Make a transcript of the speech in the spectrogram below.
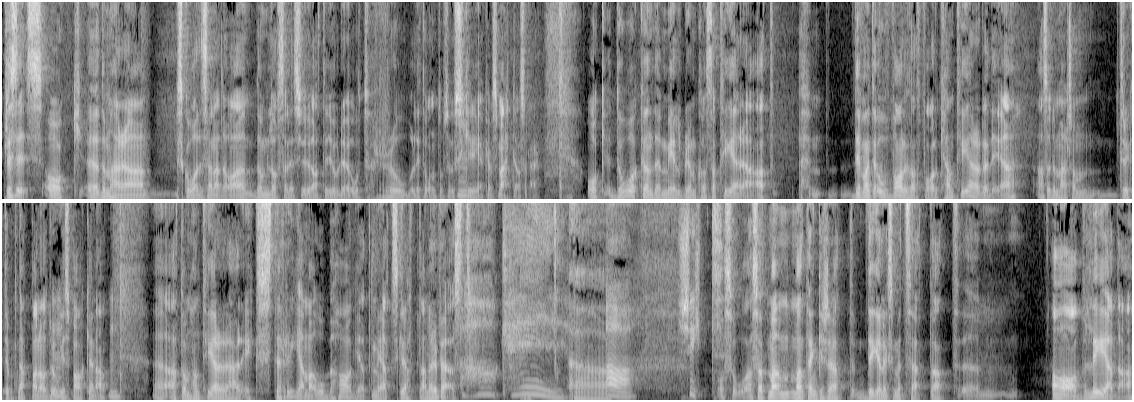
Precis, och eh, de här eh, skådisarna då, de låtsades ju att det gjorde otroligt ont och så skrek av smärta och sådär. Och då kunde Milgram konstatera att det var inte ovanligt att folk hanterade det, alltså de här som tryckte på knapparna och drog i spakarna, eh, att de hanterade det här extrema obehaget med att skratta nervöst. Ah, Okej. Ja. Shit. Och så, så att man, man tänker sig att det är liksom ett sätt att eh, avleda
